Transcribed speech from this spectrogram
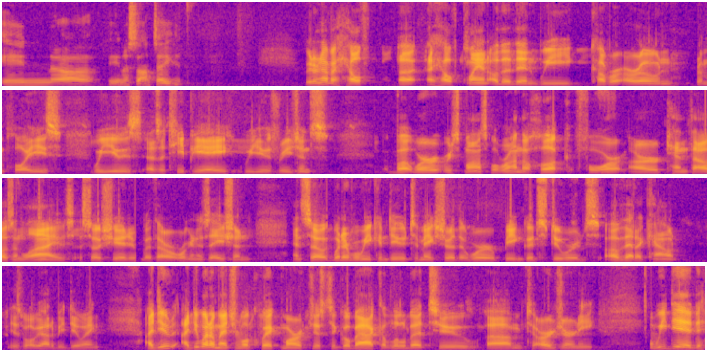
in uh, in Asante? We don't have a health uh, a health plan other than we cover our own employees. We use as a TPA, we use Regence, but we're responsible. We're on the hook for our 10,000 lives associated with our organization, and so whatever we can do to make sure that we're being good stewards of that account is what we ought to be doing. I do I do want to mention real quick, Mark, just to go back a little bit to um, to our journey. We did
